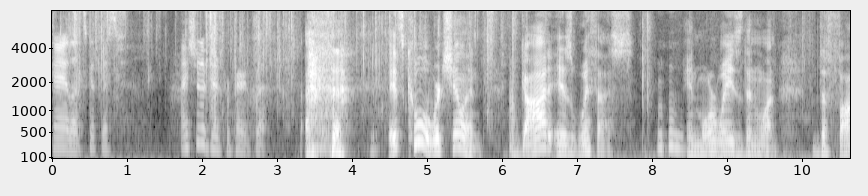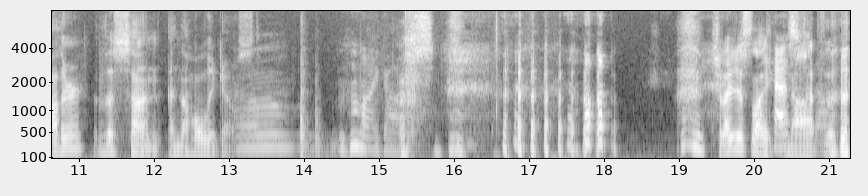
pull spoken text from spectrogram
Okay, let's get this. I should have been prepared, but it's cool. We're chilling. God is with us in more ways than one. The Father, the Son, and the Holy Ghost. oh my gosh. Should I just like Cast not?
